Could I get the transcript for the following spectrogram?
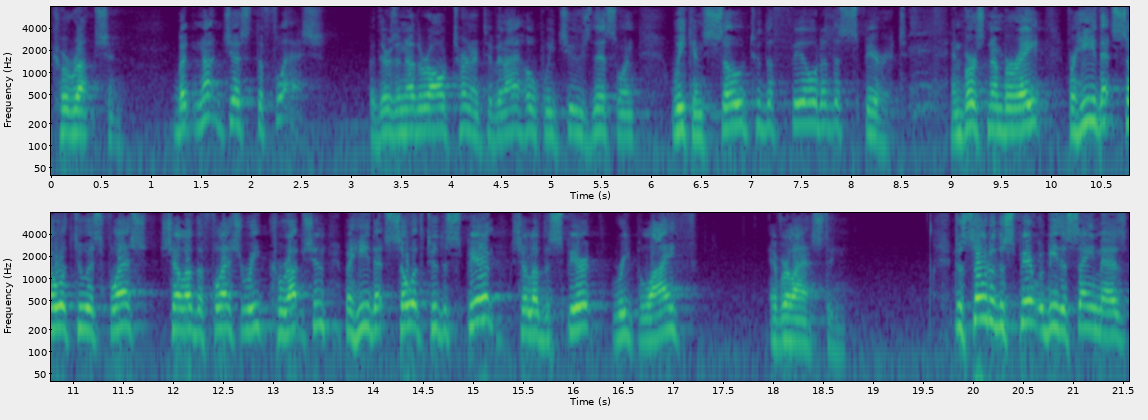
corruption. But not just the flesh. But there's another alternative, and I hope we choose this one. We can sow to the field of the Spirit. In verse number 8, For he that soweth to his flesh shall of the flesh reap corruption, but he that soweth to the Spirit shall of the Spirit reap life everlasting. To sow to the Spirit would be the same as,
